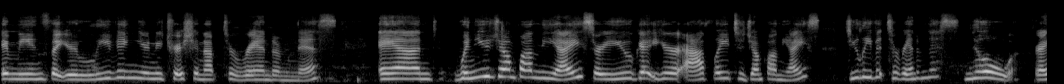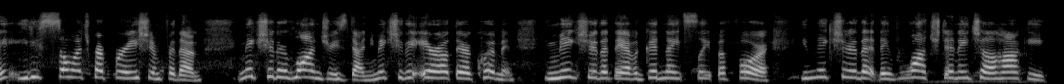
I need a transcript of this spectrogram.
It means that you're leaving your nutrition up to randomness. And when you jump on the ice or you get your athlete to jump on the ice, do you leave it to randomness? No, right? You do so much preparation for them. Make sure their laundry's done. You make sure they air out their equipment. You make sure that they have a good night's sleep before. You make sure that they've watched NHL hockey.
